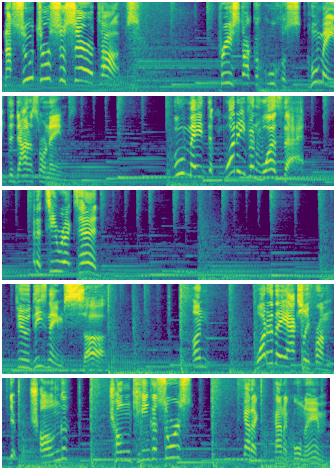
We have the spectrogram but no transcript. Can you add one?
Nasutoceratops. Prehistoricacucus. Who made the dinosaur names? Who made them? What even was that? Had a T-Rex head. Dude, these names suck. Un what are they actually from? Chung? Chung Chungkingosaurus? Got a kind of cool name.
